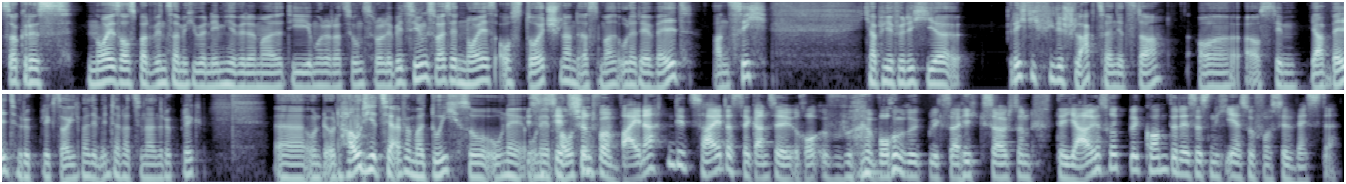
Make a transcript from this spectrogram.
So, Chris, Neues aus Bad Windsheim. Ich übernehme hier wieder mal die Moderationsrolle, beziehungsweise Neues aus Deutschland erstmal oder der Welt an sich. Ich habe hier für dich hier richtig viele Schlagzeilen jetzt da, aus dem ja, Weltrückblick, sage ich mal, dem internationalen Rückblick. Äh, und, und haut jetzt hier einfach mal durch, so ohne, Ist ohne es jetzt Pause. schon vor Weihnachten die Zeit, dass der ganze Ro Wochenrückblick, sage ich gesagt, und der Jahresrückblick kommt, oder ist es nicht eher so vor Silvester?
